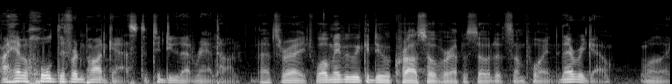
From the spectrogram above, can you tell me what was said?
I have a whole different podcast to, do that rant on. That's right. Well, maybe we could do a crossover episode at some point. There we go. Well,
